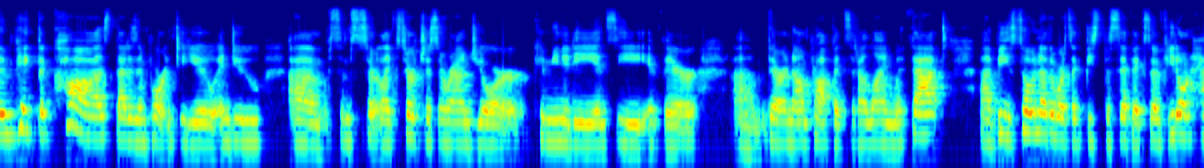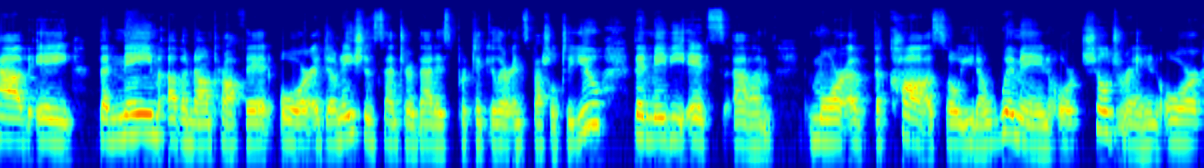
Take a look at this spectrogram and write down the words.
then pick the cause that is important to you and do um, some sort like searches around your community and see if there um, there are nonprofits that align with that. Uh, be so in other words, like be specific. So if you don't have a the name of a nonprofit or a donation center that is particular and special to you, then maybe it's um, more of the cause. So, you know, women or children or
